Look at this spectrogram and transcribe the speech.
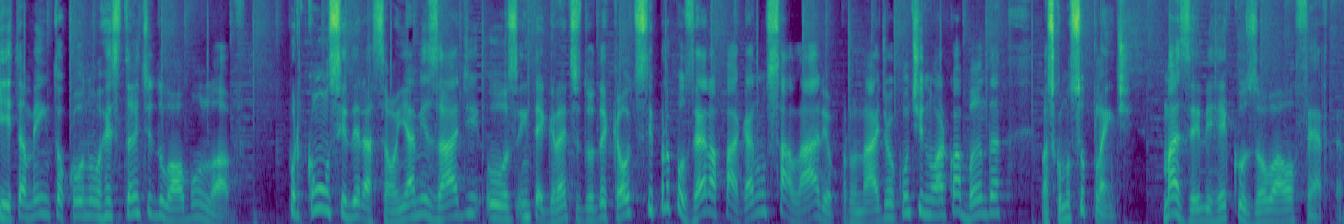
que também tocou no restante do álbum Love. Por consideração e amizade, os integrantes do The Cult se propuseram a pagar um salário para o Nigel continuar com a banda, mas como suplente, mas ele recusou a oferta.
